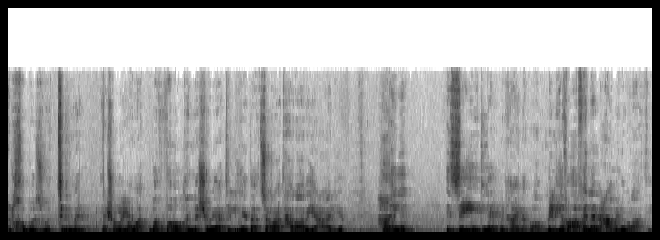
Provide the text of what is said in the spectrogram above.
الخبز والتمن. نشويات بالضبط النشويات اللي هي ذات سعرات حرارية عالية. هاي تزيد لك من هاي الأمراض بالإضافة للعامل الوراثي.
